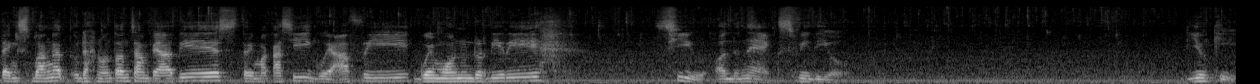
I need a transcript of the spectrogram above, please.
thanks banget udah nonton sampai habis. Terima kasih gue Afri. Gue mau undur diri. See you on the next video. Yuki.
